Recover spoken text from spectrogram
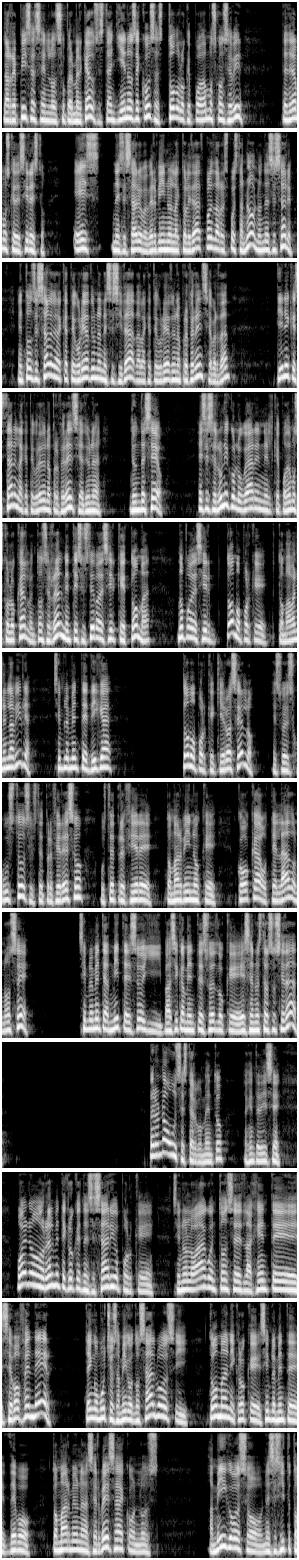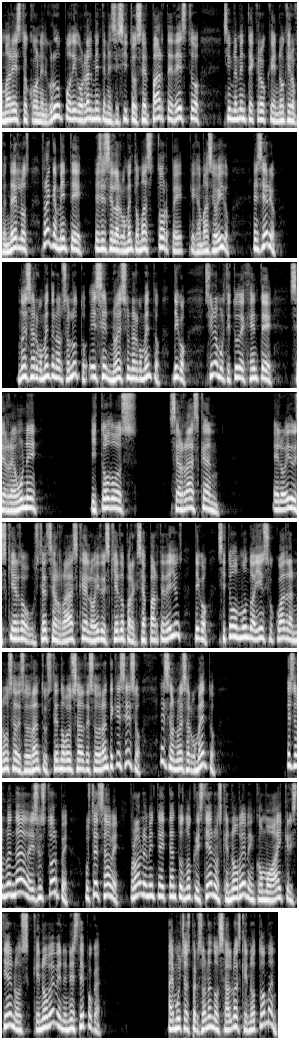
las repisas en los supermercados están llenos de cosas, todo lo que podamos concebir. Tendríamos que decir esto. ¿Es necesario beber vino en la actualidad? ¿Cuál es la respuesta? No, no es necesario. Entonces sale de la categoría de una necesidad a la categoría de una preferencia, ¿verdad? Tiene que estar en la categoría de una preferencia, de, una, de un deseo. Ese es el único lugar en el que podemos colocarlo. Entonces, realmente, si usted va a decir que toma, no puede decir tomo porque tomaban en la Biblia. Simplemente diga tomo porque quiero hacerlo. Eso es justo. Si usted prefiere eso, usted prefiere tomar vino que coca o telado, no sé. Simplemente admite eso y básicamente eso es lo que es en nuestra sociedad. Pero no use este argumento. La gente dice, bueno, realmente creo que es necesario porque si no lo hago, entonces la gente se va a ofender. Tengo muchos amigos no salvos y toman y creo que simplemente debo tomarme una cerveza con los amigos o necesito tomar esto con el grupo. Digo, realmente necesito ser parte de esto. Simplemente creo que no quiero ofenderlos. Francamente, ese es el argumento más torpe que jamás he oído. En serio, no es argumento en absoluto. Ese no es un argumento. Digo, si una multitud de gente se reúne y todos se rascan el oído izquierdo, ¿usted se rasca el oído izquierdo para que sea parte de ellos? Digo, si todo el mundo ahí en su cuadra no usa desodorante, ¿usted no va a usar desodorante? ¿Qué es eso? Eso no es argumento. Eso no es nada, eso es torpe. Usted sabe, probablemente hay tantos no cristianos que no beben como hay cristianos que no beben en esta época. Hay muchas personas no salvas que no toman.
